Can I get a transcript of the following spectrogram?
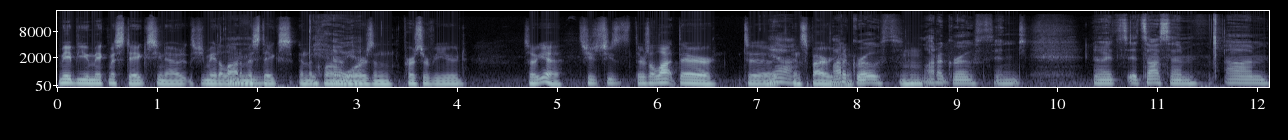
maybe you make mistakes, you know, she made a lot of mistakes in the Clone Oh, yeah. Wars and persevered. So yeah, she's she's there's a lot there to yeah inspire you. a lot you. of growth Mhm. a lot of growth and no it's it's awesome um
